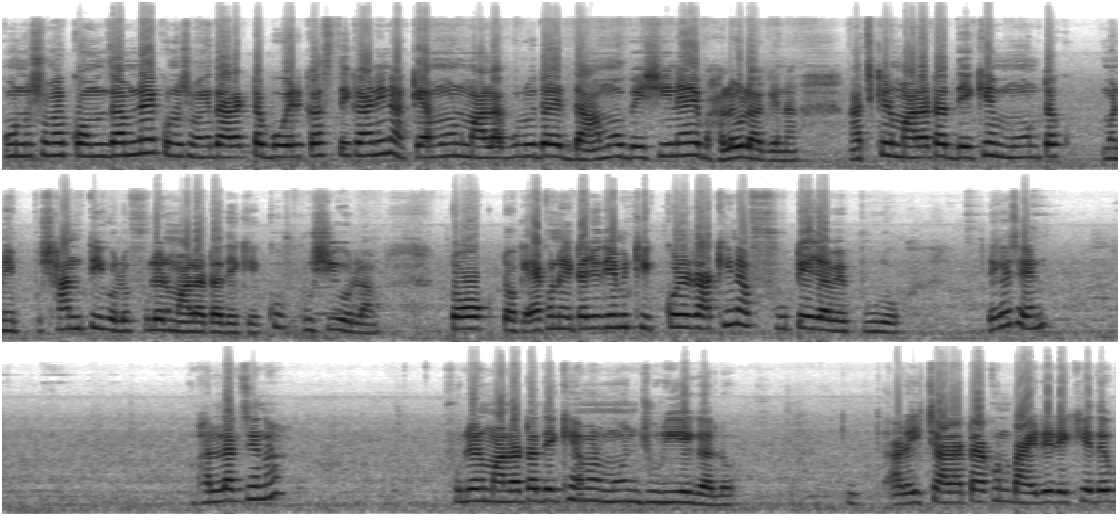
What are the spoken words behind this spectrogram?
কোনো সময় কম দাম নেয়, কোনো সময় কিন্তু আর একটা বইয়ের কাছ থেকে আনি না। কেমন মালাগুলো দেয়, দামও বেশি নেয়, ভালো লাগে না। আজকের মালাটা দেখে মনটা মানে শান্তি হলো ফুলের মালাটা দেখে। খুব খুশি হলাম। টক টক। এখন এটা যদি আমি ঠিক করে রাখি না, ফুটে যাবে পুরো। দেখেছেন? ভালো লাগছে না? ফুলের মালাটা দেখে আমার মন জুড়িয়ে গেল। আর এই চারাটা এখন বাইরে রেখে দেব।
